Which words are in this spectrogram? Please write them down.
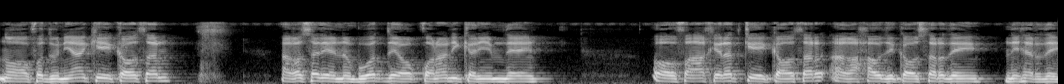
نو ف دنیا کی کوثر اغسر نبوت دے او قرآن کریم دے او فاخرت کی کوثر اغ حوض کوثر دے نہر دے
